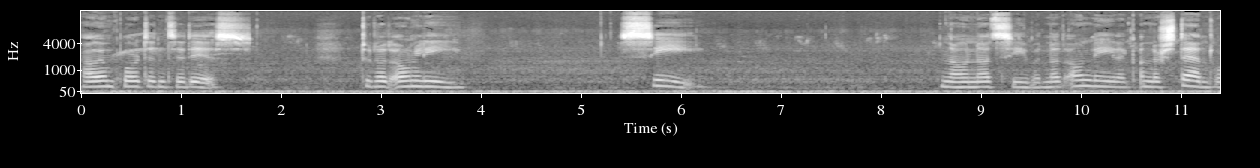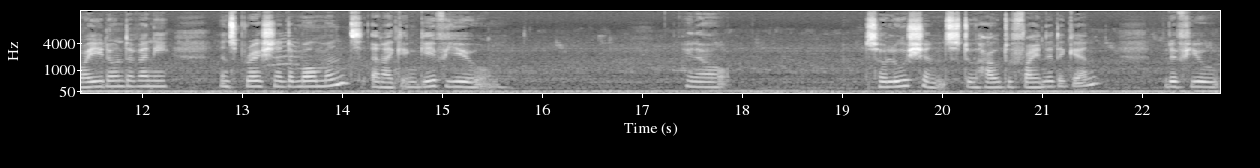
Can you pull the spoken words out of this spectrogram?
how important it is to not only see no not see but not only like understand why you don't have any inspiration at the moment and i can give you you know solutions to how to find it again. But if you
